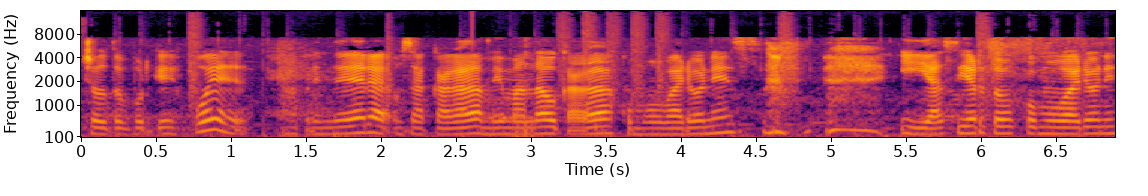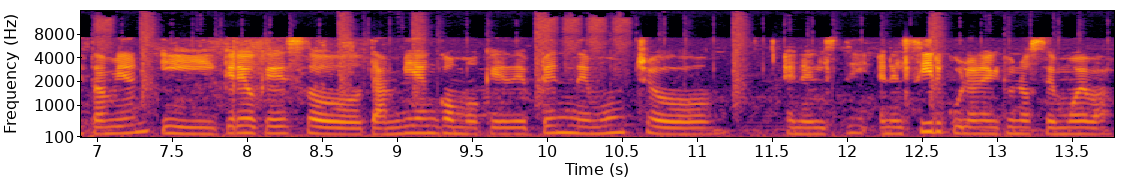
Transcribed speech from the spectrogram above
choto, porque después aprender, o sea, cagadas, me he mandado cagadas como varones y aciertos como varones también y creo que eso también como que depende mucho en el, en el círculo en el que uno se mueva.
